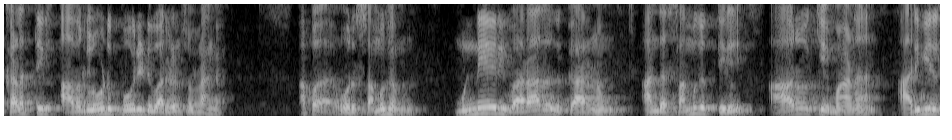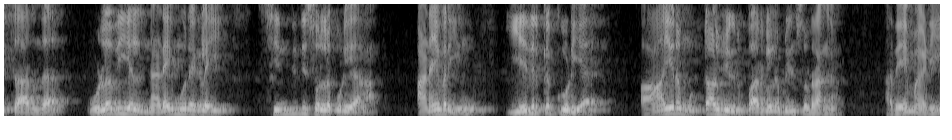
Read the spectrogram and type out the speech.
களத்தில் அவர்களோடு போரிடுவார்கள்னு சொல்கிறாங்க அப்போ ஒரு சமூகம் முன்னேறி வராதது காரணம் அந்த சமூகத்தில் ஆரோக்கியமான அறிவியல் சார்ந்த உளவியல் நடைமுறைகளை சிந்தித்து சொல்லக்கூடிய அனைவரையும் எதிர்க்கக்கூடிய ஆயிரம் முட்டாள்கள் இருப்பார்கள் அப்படின்னு சொல்கிறாங்க அதே மாதிரி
